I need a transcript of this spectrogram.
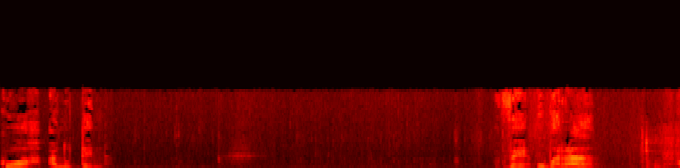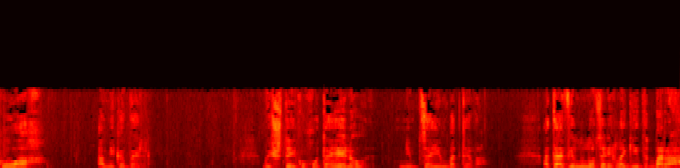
כוח הנותן. והוא ברא כוח המקבל. ושתי כוחות האלו נמצאים בטבע. אתה אפילו לא צריך להגיד ברא.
